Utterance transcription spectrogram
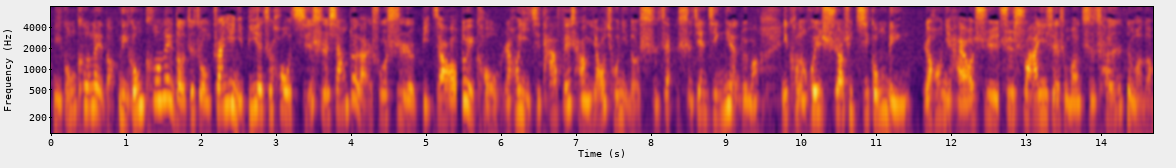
理工科类的，理工科类的这种专业，你毕业之后其实相对来说是比较对口，然后以及他非常要求你的实战实践经验，对吗？你可能会需要去积工龄，然后你还要去去刷一些什么职称什么的，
